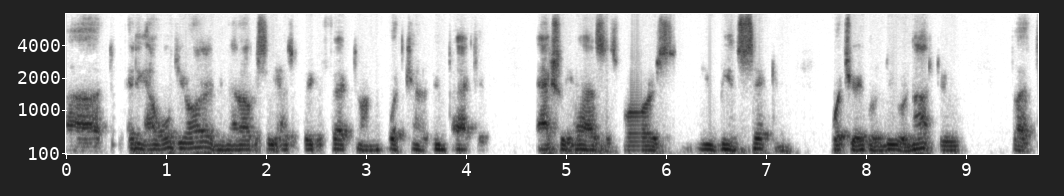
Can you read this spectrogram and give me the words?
Uh, depending how old you are, I mean that obviously has a big effect on what kind of impact it actually has as far as you being sick and what you're able to do or not do. But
